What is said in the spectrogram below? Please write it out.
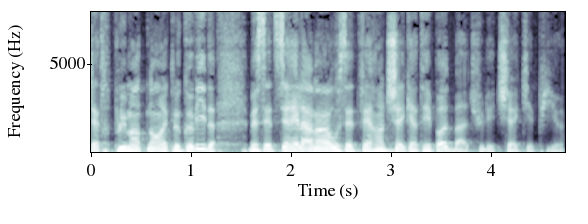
peut-être plus maintenant avec le Covid, mais c'est de serrer la main ou c'est de faire un check à tes potes. Bah, tu les check et puis euh,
